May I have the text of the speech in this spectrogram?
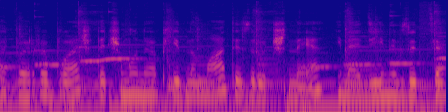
Тепер ви бачите, чому необхідно мати зручне і надійне взуття.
